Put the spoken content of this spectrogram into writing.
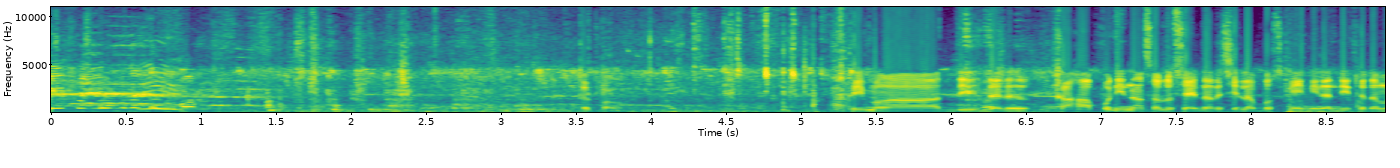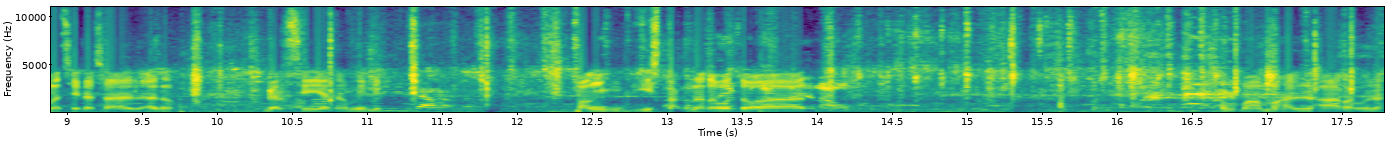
yung pagkakas mo na tayo. Ito po. Ito yung mga, di, dahil kahapon yung nasa Lucena rin sila boss, kaya nandito naman sila sa, ano, Garcia ng Mili. Pang i-stock na raw ito at magmamahal na araw na.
